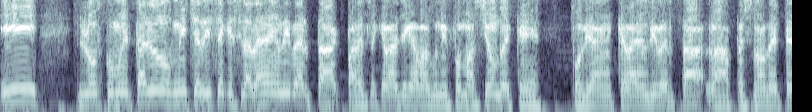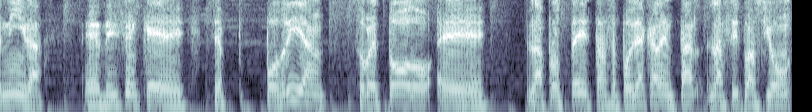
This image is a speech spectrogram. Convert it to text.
y los comunitarios de los Miches dicen que si la dejan en libertad, parece que le ha llegado alguna información de que podrían quedar en libertad la persona detenida, eh, dicen que se podrían, sobre todo, eh, la protesta, se podría calentar la situación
